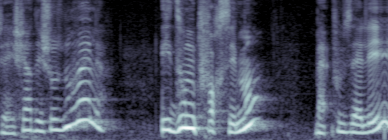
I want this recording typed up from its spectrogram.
vous allez faire des choses nouvelles. Et donc, forcément, bah, vous allez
